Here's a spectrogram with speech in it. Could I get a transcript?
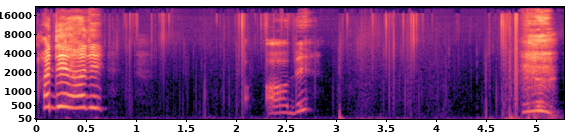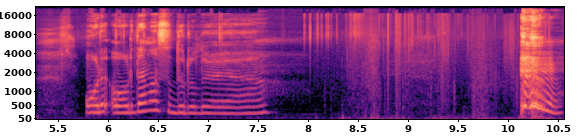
Hadi hadi. Abi. Or orada nasıl duruluyor ya?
